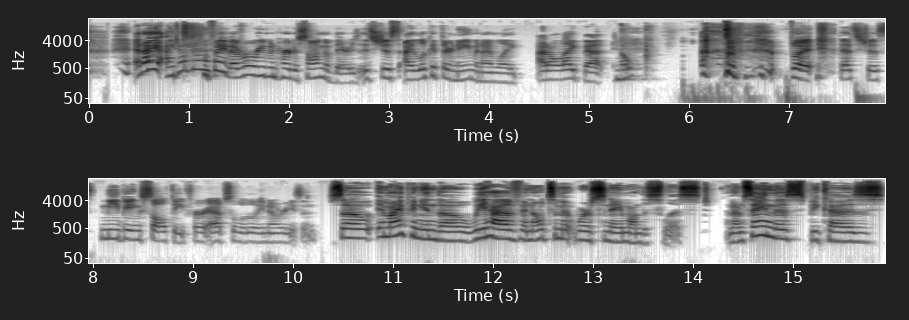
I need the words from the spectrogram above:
and I I don't know if I've ever even heard a song of theirs. It's just I look at their name and I'm like, I don't like that. Nope. but that's just me being salty for absolutely no reason. So, in my opinion, though, we have an ultimate worst name on this list. And I'm saying this because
